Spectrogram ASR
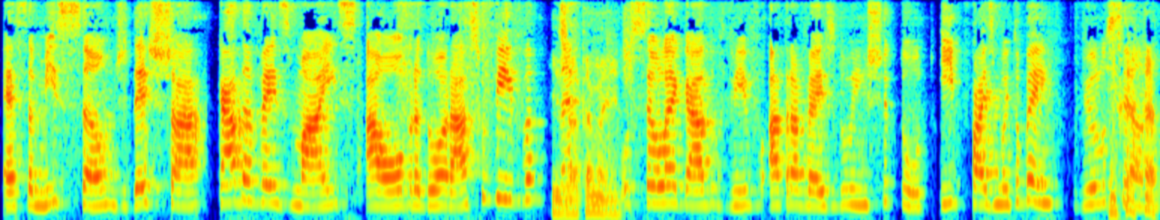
essa missão de deixar cada vez mais a obra do Horácio viva. Né? Exatamente. Né? O seu legado vivo através do Instituto. E faz muito bem, viu, Luciano?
